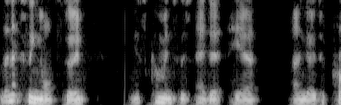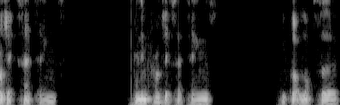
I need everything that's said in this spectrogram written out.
The next thing you want to do is come into this edit here and go to project settings. And in project settings, you've got lots of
